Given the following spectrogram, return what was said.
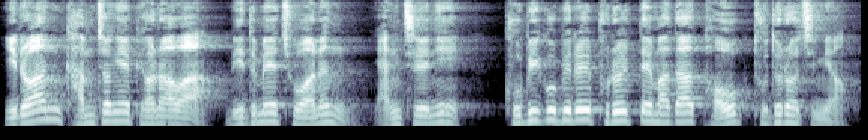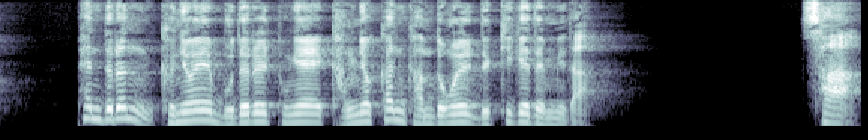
이러한 감정의 변화와 리듬의 조화는 양지은이 구비구비를 부를 때마다 더욱 두드러지며 팬들은 그녀의 무대를 통해 강력한 감동을 느끼게 됩니다. 4.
